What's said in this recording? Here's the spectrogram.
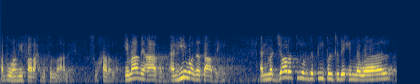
Abu Hanifa rahmatullah alayhi. Subhanallah. Imam Azam. And he was a tabi'i. And majority of the people today in the world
